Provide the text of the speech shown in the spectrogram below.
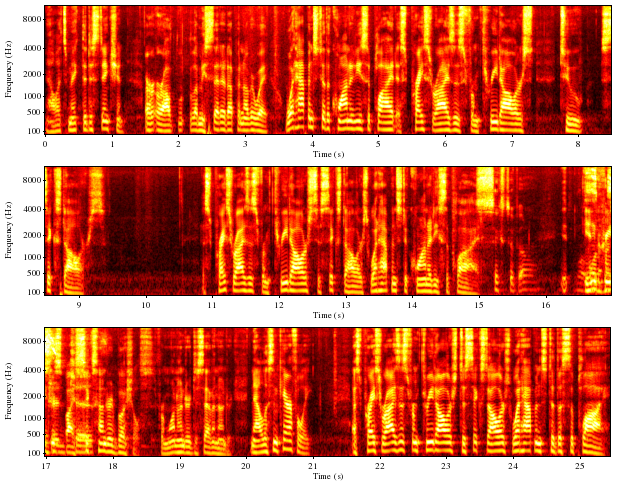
Now let's make the distinction, or, or let me set it up another way. What happens to the quantity supplied as price rises from $3 to $6? As price rises from $3 to $6, what happens to quantity supplied? Six to bill. It Well, increases by 600 bushels, from 100 to 700. Now listen carefully. As price rises from $3 to $6, what happens to the supply?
